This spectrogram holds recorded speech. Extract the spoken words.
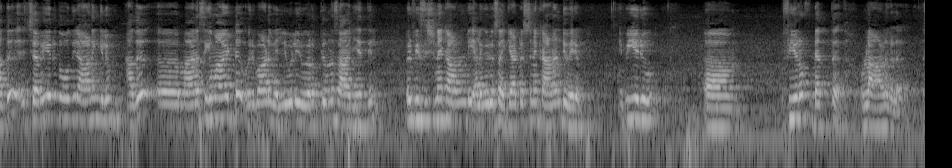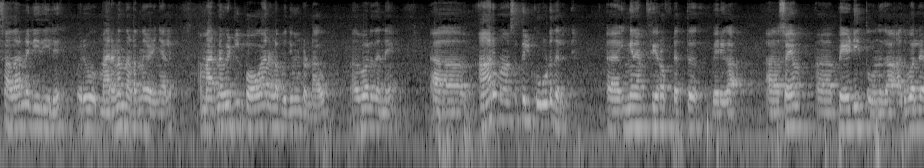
അത് ചെറിയൊരു തോതിലാണെങ്കിലും അത് മാനസികമായിട്ട് ഒരുപാട് വെല്ലുവിളി ഉയർത്തുന്ന സാഹചര്യത്തിൽ ഒരു ഫിസിഷ്യനെ കാണേണ്ടി അല്ലെങ്കിൽ ഒരു സൈക്യാട്രിസ്റ്റിനെ കാണേണ്ടി വരും. ഇപ്പൊ ഈ ഒരു ഫിയർ ഓഫ് ഡെത്ത് ഉള്ള ആളുകൾ സാധാരണ രീതിയിൽ ഒരു മരണം നടന്നു കഴിഞ്ഞാൽ മരണ വീട്ടിൽ പോകാനുള്ള ബുദ്ധിമുട്ടുണ്ടാവും. അതുപോലെ തന്നെ ആറ് മാസത്തിൽ കൂടുതൽ ഇങ്ങനെ ഫിയർ ഓഫ് ഡെത്ത് വരിക സ്വയം പേടി തോന്നുക അതുപോലെ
